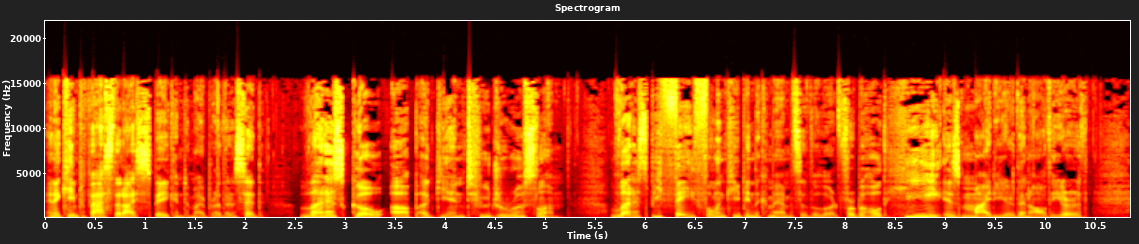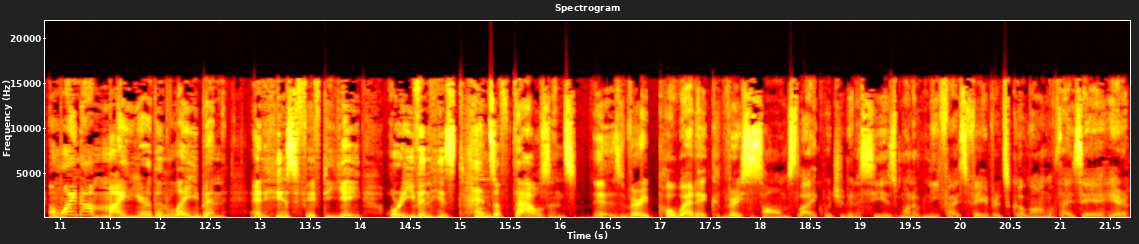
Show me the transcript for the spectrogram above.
And it came to pass that I spake unto my brother and said, Let us go up again to Jerusalem let us be faithful in keeping the commandments of the Lord. For behold, he is mightier than all the earth. And why not mightier than Laban and his fifty, yea, or even his tens of thousands? It's very poetic, very Psalms like, which you're going to see is one of Nephi's favorites, along with Isaiah here.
